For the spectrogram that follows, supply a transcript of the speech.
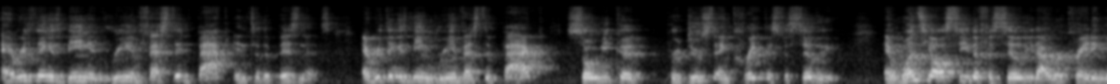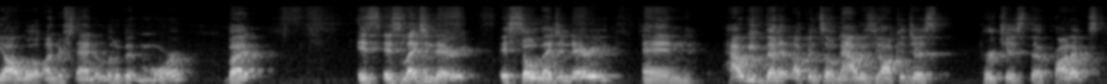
everything is being reinvested back into the business. Everything is being reinvested back so we could produce and create this facility. And once y'all see the facility that we're creating, y'all will understand a little bit more. But it's it's legendary. It's so legendary. And how we've done it up until now is y'all could just purchase the products.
